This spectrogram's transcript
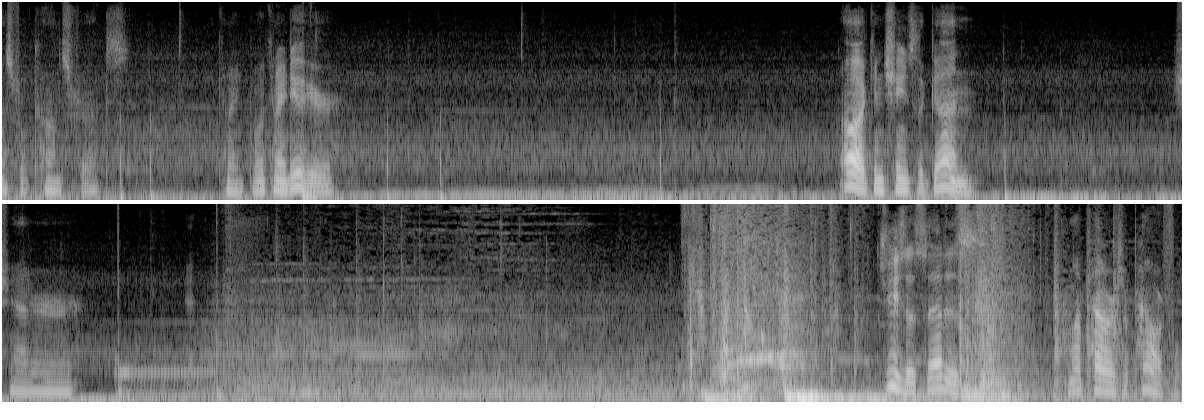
Astral constructs. Can I? What can I do here? Oh, I can change the gun. Shatter. Jesus, that is... My powers are powerful.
